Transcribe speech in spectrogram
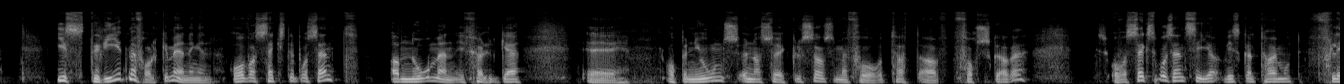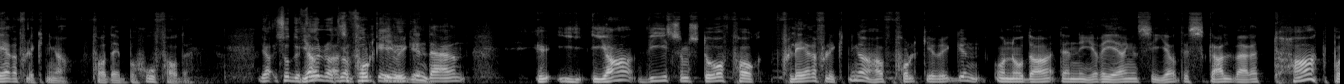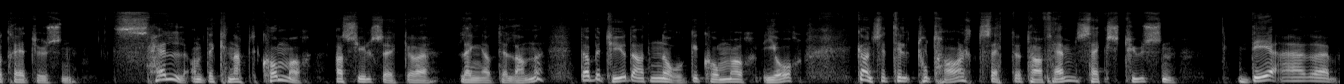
I strid med folkemeningen. Over 60% av nordmenn, ifølge eh, opinionsundersøkelser som er foretatt av forskere, over 60% sier vi skal ta imot flere flyktninger, for det er behov for det. Ja, Så du føler ja, at du altså, har folk i ryggen? Det er en, ja, vi som står for flere flyktninger, har folk i ryggen. Og når da den nye regjeringen sier det skal være tak på 3000, selv om det knapt kommer asylsøkere lenger til landet, da betyr det at Norge kommer i år kanskje til totalt sett å ta 5000-6000. Det er eh,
